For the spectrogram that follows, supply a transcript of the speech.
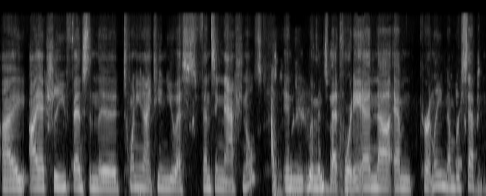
I I actually fenced in the 2019 U.S. Fencing Nationals in women's vet 40, and uh, am currently number seven.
